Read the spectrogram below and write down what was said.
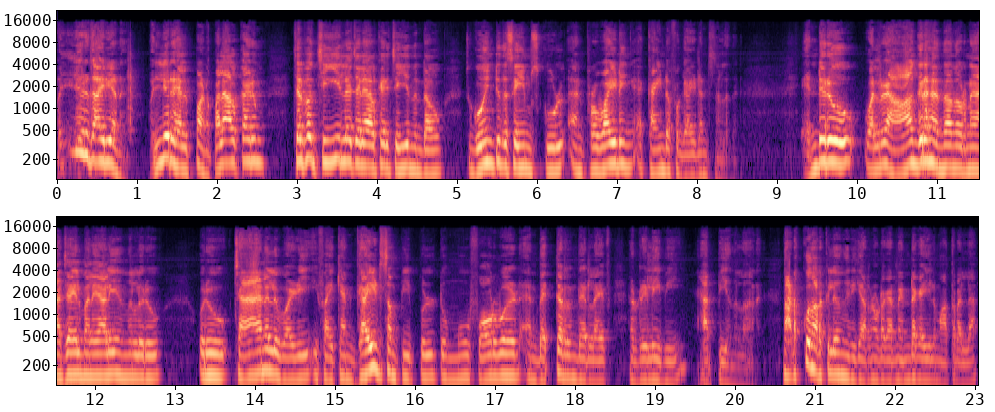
വലിയൊരു കാര്യമാണ്. വലിയൊരു ഹെൽപ്പാണ്. പല ആൾക്കാരും ചിലപ്പോൾ ചെയ്യില്ല ചില ആൾക്കാർ ചെയ്യുന്നുണ്ടാവും. So going to the same school and providing a kind of a guidance എന്നുള്ളത്. എന്റെ ഒരു വളരെ ആഗ്രഹം എന്താന്ന് പറഞ്ഞാൽ അജയൽ മലയാളി എന്നുള്ളൊരു ഒരു ചാനൽ വഴി if I can guide some people to move forward and better in their life I really be happy എന്നുള്ളതാണ്. നടക്കൂ നടക്കില്ലെന്ന് എനിക്ക് അറിഞ്ഞൂടാ കാരണം എന്റെ കയ്യിൽ മാത്രമല്ല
